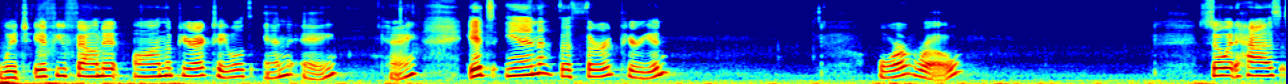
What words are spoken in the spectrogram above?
which if you found it on the periodic table, it's Na. Okay. It's in the third period or row. So it has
